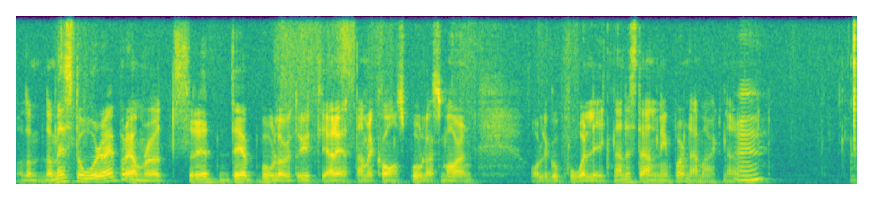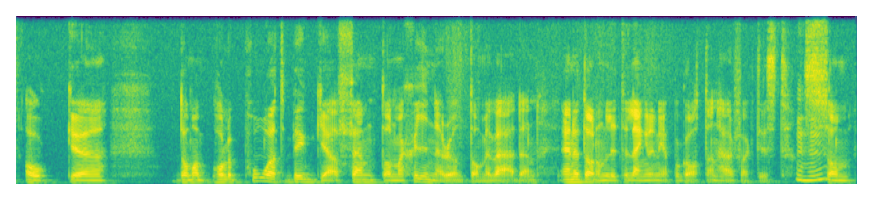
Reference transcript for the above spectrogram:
Och de, de, är stora på det området, så det är det bolaget och ytterligare ett amerikanskt bolag som har en oligopolliknande ställning på den där marknaden. Mm. Och eh, de håller på att bygga 15 maskiner runt om i världen. En av dem lite längre ner på gatan här faktiskt. Mm -hmm. Som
